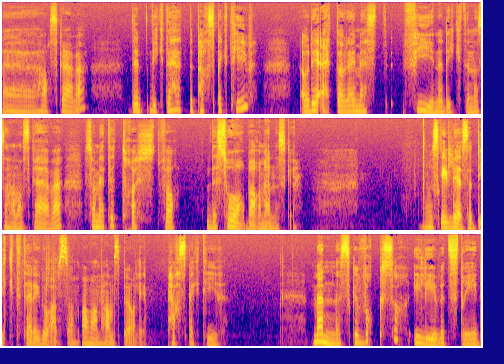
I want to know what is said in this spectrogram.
eh, har skrevet. Det diktet heter Perspektiv, og det er et av de mest fine diktene som han har skrevet, som er til trøst for det sårbare mennesket. Nå skal jeg lese dikt til deg, da, altså, av han Hans Børli. Perspektiv. Mennesket vokser i livets strid,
